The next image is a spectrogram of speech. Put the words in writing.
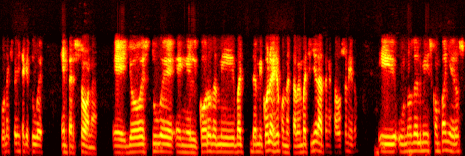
fue una experiencia que tuve en persona. eh, yo estuve en el coro de mi, de mi colegio cuando estaba en bachillerato en Estados Unidos y uno de mis compañeros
